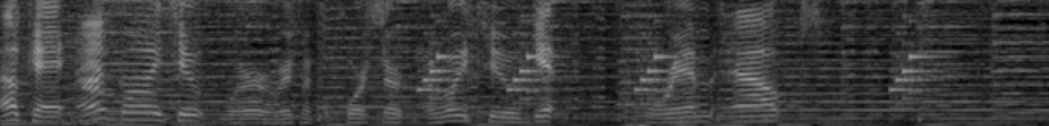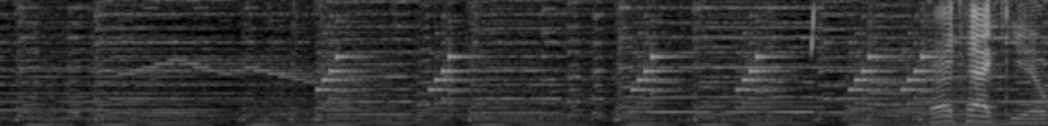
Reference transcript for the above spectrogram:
Okay, I'm going to... Where, where's my courser? I'm going to get Prim out. I attack you.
